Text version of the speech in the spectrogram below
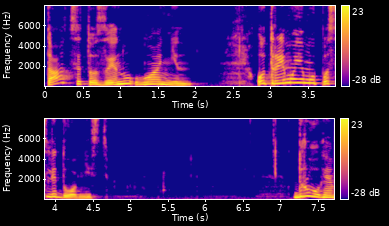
та цитозину гуанін. Отримуємо послідовність. Друге.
